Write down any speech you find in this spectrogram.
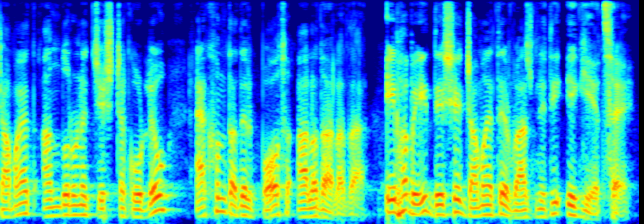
জামায়াত আন্দোলনের চেষ্টা করলেও এখন তাদের পথ আলাদা আলাদা। এভাবেই দেশে জামায়াতের রাজনীতি এগিয়েছে।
